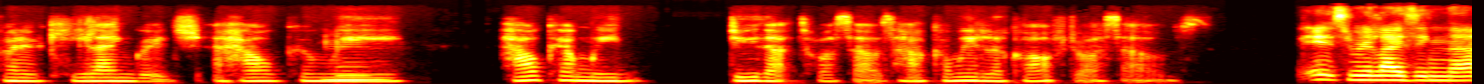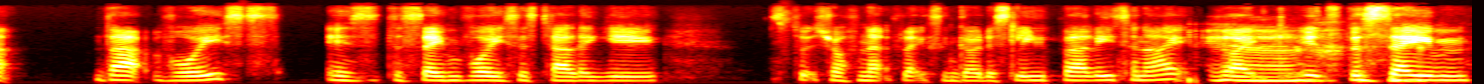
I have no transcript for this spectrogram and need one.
kind of key language. How can we, how can we do that to ourselves? How can we look after ourselves? it's realizing that that voice is the same voice as telling you switch off netflix and go to sleep early tonight Yeah. like it's the same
